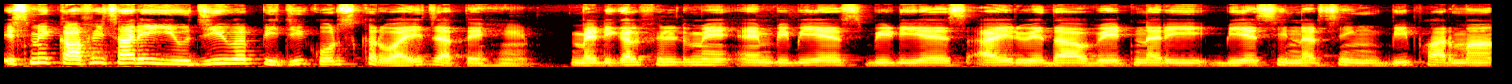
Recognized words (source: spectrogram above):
इसमें काफ़ी सारे यूजी व पीजी कोर्स करवाए जाते हैं। मेडिकल फ़ील्ड में M B B S B D S Ayurveda veterinary B S C nursing B pharma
